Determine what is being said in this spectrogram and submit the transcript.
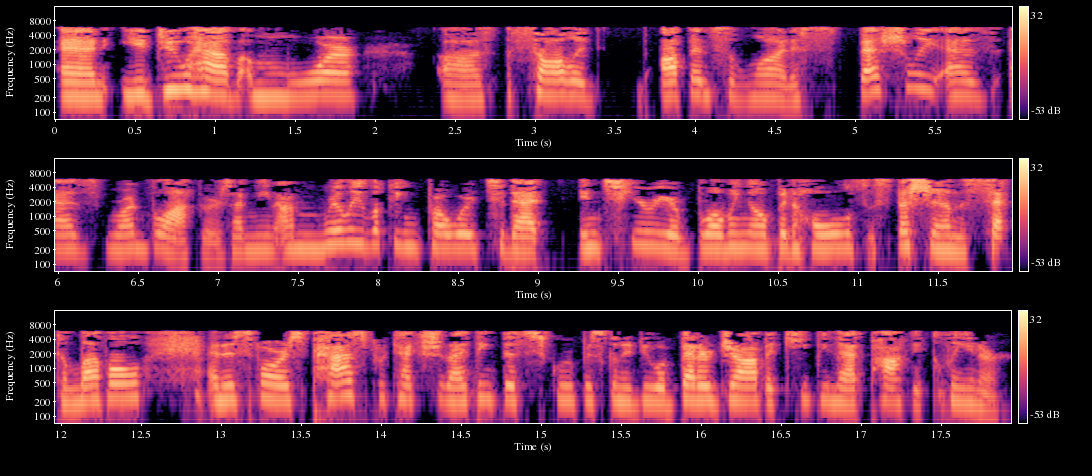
And you do have a more uh, solid offensive line, especially as as run blockers. I mean, I'm really looking forward to that interior blowing open holes, especially on the second level. And as far as pass protection, I think this group is going to do a better job at keeping that pocket cleaner.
